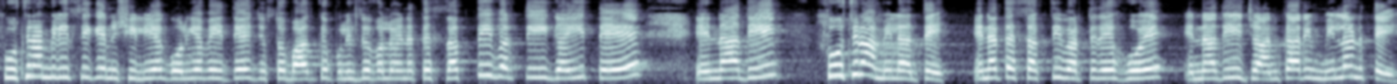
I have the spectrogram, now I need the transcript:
ਸੂਚਨਾ ਮਿਲੀ ਸੀ ਕਿ ਨਸ਼ੀਲੀਆਂ ਗੋਲੀਆਂ ਵੇਚਦੇ ਜਿਸ ਤੋਂ ਬਾਅਦ ਕਿ ਪੁਲਿਸ ਦੇ ਵੱਲੋਂ ਇਹਨਾਂ ਤੇ ਸਖਤੀ ਵਰਤੀ ਗਈ ਤੇ ਇਹਨਾਂ ਦੀ ਸੂਚਨਾ ਮਿਲਣ ਤੇ, ਇਹਨਾਂ ਤੇ ਸਖਤੀ ਵਰਤਦੇ ਹੋਏ ਇਹਨਾਂ ਦੀ ਜਾਣਕਾਰੀ ਮਿਲਣ ਤੇ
